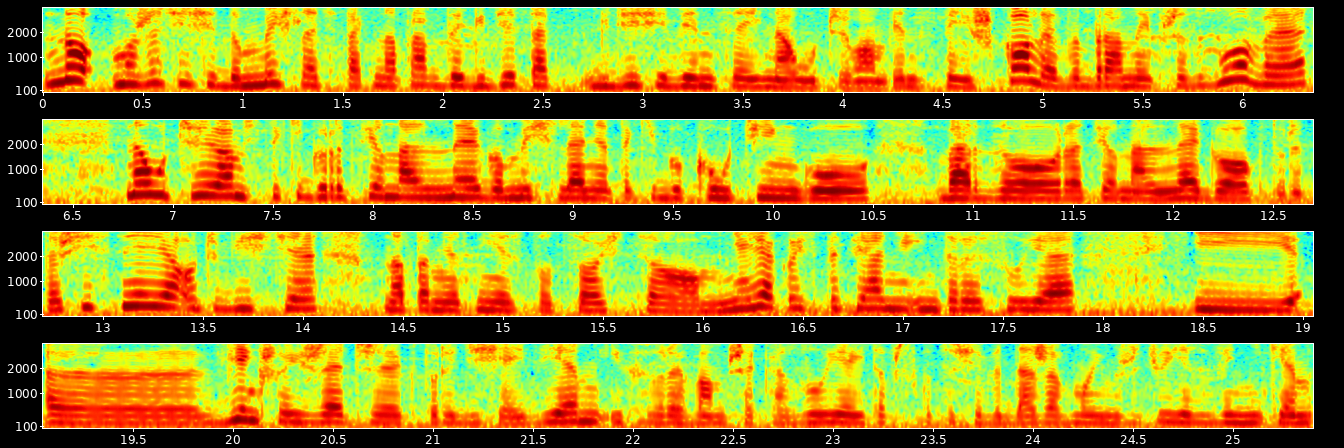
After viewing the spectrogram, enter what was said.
no, możecie się domyślać tak naprawdę, gdzie, tak, gdzie się więcej nauczyłam. Więc w tej szkole wybranej przez głowę nauczyłam się takiego racjonalnego myślenia, takiego coachingu bardzo racjonalnego, który też istnieje oczywiście, natomiast nie jest to coś, co mnie jakoś specjalnie interesuje. I e, większość rzeczy, które dzisiaj wiem i które Wam przekazuję, i to wszystko, co się wydarza w moim życiu, jest wynikiem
